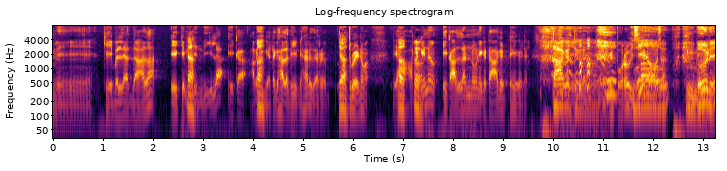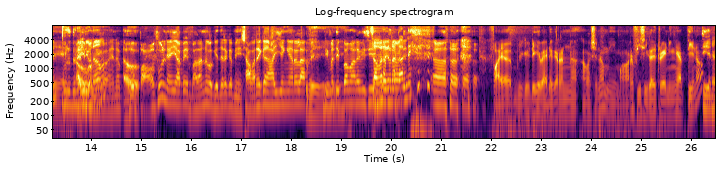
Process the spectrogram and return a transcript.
මේ කේබල්ලයක් දාලා ඒක දීලා එක අර ගැට ගහලදීට හරි දර යතුර එනවා අරගෙන එක අල්ලන්න ඕන එක ටාගට්ට එකට තාගට්ට පොර විසිනවස ඕනේ තුරුදුන. පවෆුල් නෑ. අපේ බලන්නක ගෙදරක මේ ශවරක හයියෙන් ඇරලා. ඩිම තිබ්බ මර විසි සවරක නටන්නේ. ෆය බ්‍රිගටේ වැඩ කරන්න අවශනම් මේ මාර ෆිසිකල් ට්‍රේනිං ඇත්තියෙන තියෙන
